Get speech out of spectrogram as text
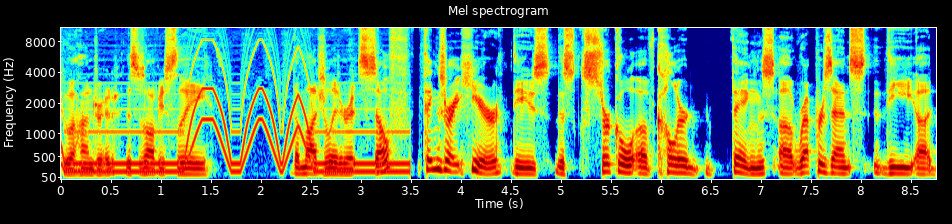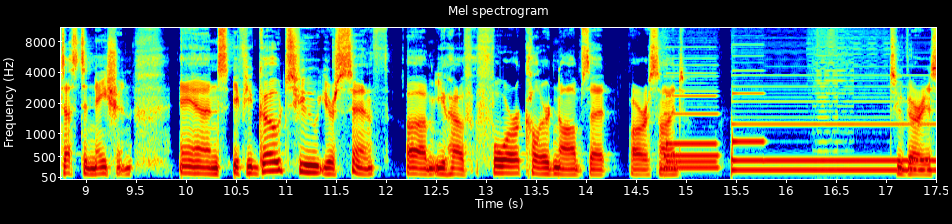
to 100. This is obviously the modulator itself. Things right here, these this circle of colored things uh, represents the uh, destination. And if you go to your synth, um, you have four colored knobs that are assigned to various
